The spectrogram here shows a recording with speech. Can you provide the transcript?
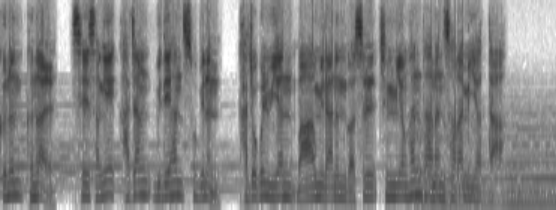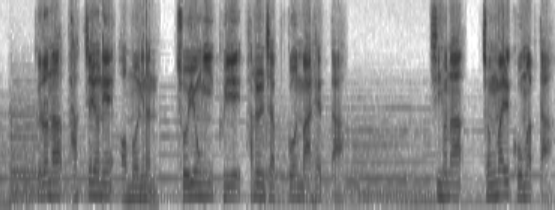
그는 그날 세상의 가장 위대한 소비는 가족을 위한 마음이라는 것을 증명한다는 사람이었다. 그러나 박재현의 어머니는 조용히 그의 팔을 잡고 말했다. 지현아, 정말 고맙다.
